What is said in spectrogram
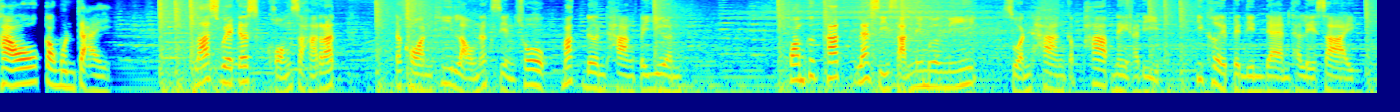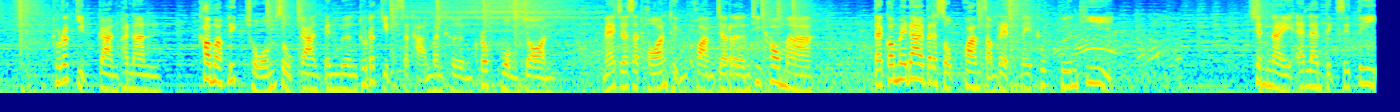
เขากังวลใจ ลาสเวกัสของสหรัฐ นครที่เหล่านักเสี่ยงโชคมักเดินทางไปเยือน ความคึกคักและสีสันในเมืองนี้ สวนทางกับภาพในอดีตที่เคยเป็นดินแดนทะเลทราย ธุรกิจการพนันเข้ามาพลิกโฉมสู่การเป็นเมืองธุรกิจสถานบันเทิงครบวงจร แม้จะสะท้อนถึงความเจริญที่เข้ามา แต่ก็ไม่ได้ประสบความสำเร็จในทุกพื้นที่ เช่นในแอตแลนติกซิตี้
